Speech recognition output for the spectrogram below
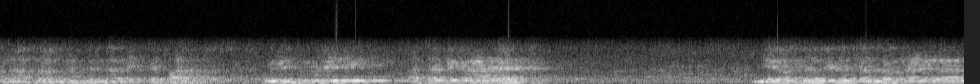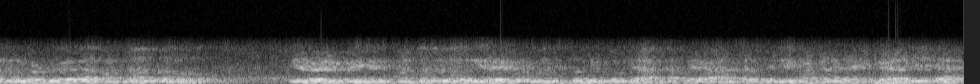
ఆ రాష్ట్రం అభివృద్ధి చెందాలి చెప్పాలి. నువ్వు ఎందుకు ఉండేది? అసెంబ్లీకి రాలే. నేను అసెంబ్లీలో చంద్రబాబు నాయుడు గారు రెండు వేల పద్నాలుగులో ఇరవై పంతొమ్మిదిలో ఇరవై మూడు మందితో నేను పోతే ఆ సభ్య అసెంబ్లీ ఏం మాట్లాడారు హేళ చేయాలి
